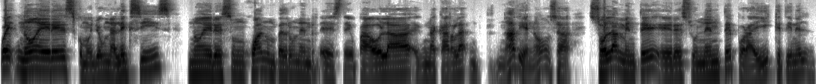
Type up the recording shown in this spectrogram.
güey, no eres como yo un Alexis, no eres un Juan, un Pedro, una este, Paola, una Carla, nadie, ¿no? O sea, solamente eres un ente por ahí que tiene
